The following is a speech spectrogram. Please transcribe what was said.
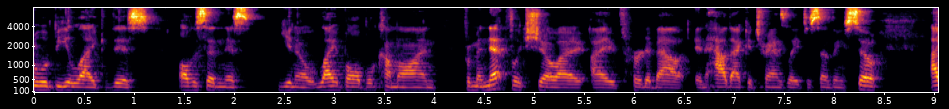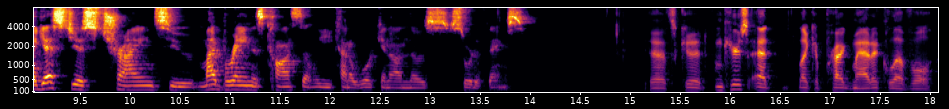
will be like this all of a sudden this you know light bulb will come on from a Netflix show I, I've heard about and how that could translate to something. So I guess just trying to, my brain is constantly kind of working on those sort of things. Yeah, that's good. I'm curious at like a pragmatic level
